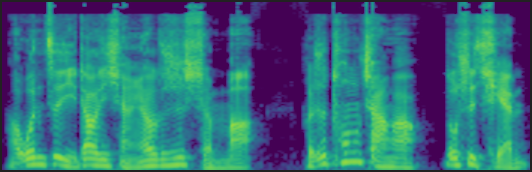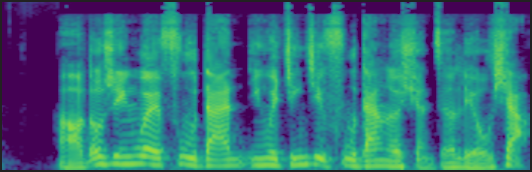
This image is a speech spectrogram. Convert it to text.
啊，问自己到底想要的是什么。可是通常啊，都是钱啊，都是因为负担，因为经济负担而选择留下。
